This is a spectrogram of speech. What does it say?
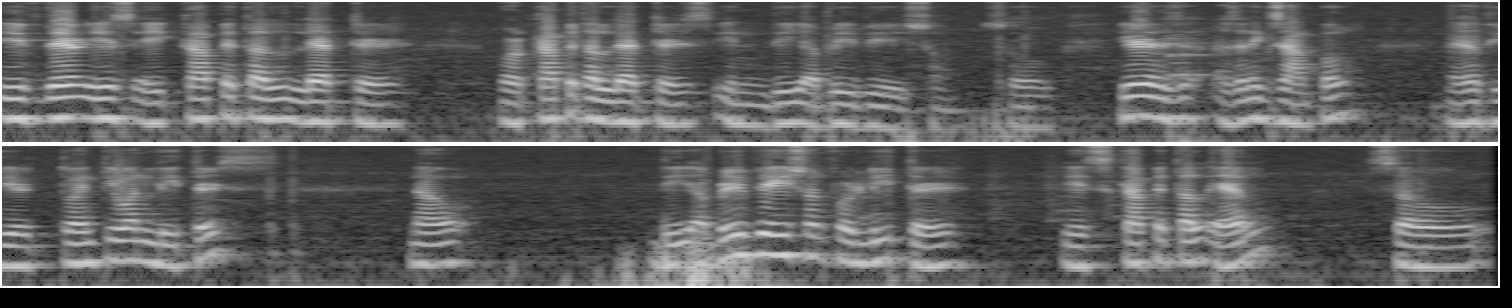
if there is a capital letter or capital letters in the abbreviation. So here is, as an example I have here 21 liters. Now the abbreviation for liter is capital L so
